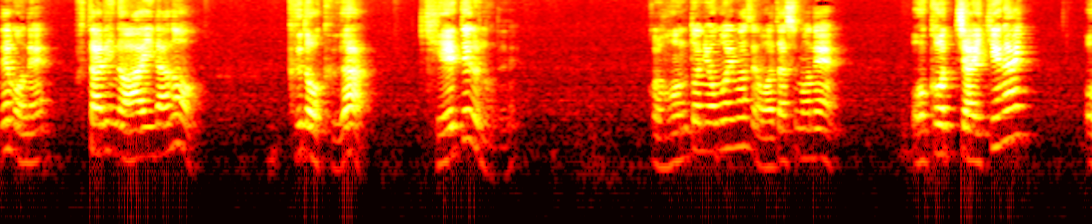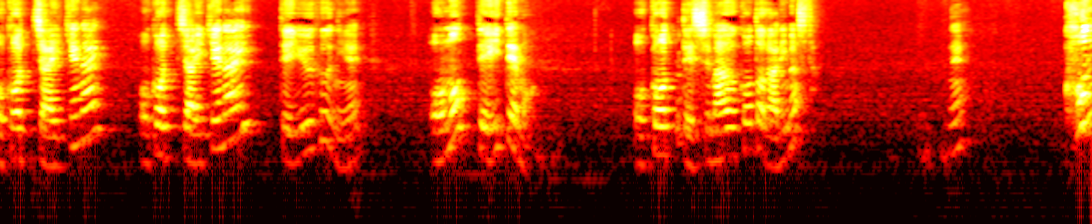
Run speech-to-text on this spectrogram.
でもね2人の間の功徳が消えてるのでね。これ本当に思いますよ。私もね怒っちゃいけない怒っちゃいけない怒っちゃいけないっていうふうにね思っていても怒ってしまうことがありました。ね。こんなに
